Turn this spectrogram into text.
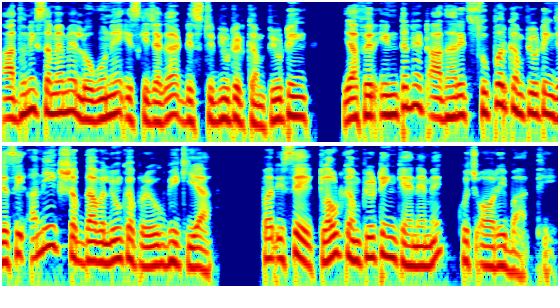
आधुनिक समय में लोगों ने इसकी जगह डिस्ट्रीब्यूटेड कंप्यूटिंग या फिर इंटरनेट आधारित सुपर कंप्यूटिंग जैसी अनेक शब्दावलियों का प्रयोग भी किया, पर इसे क्लाउड कंप्यूटिंग कहने में कुछ और ही बात थी।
